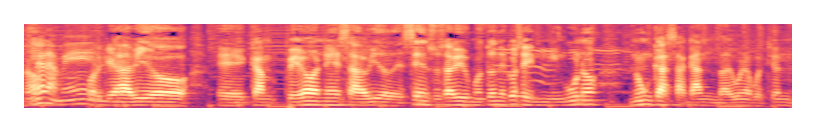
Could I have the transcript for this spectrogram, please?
¿No? Claramente. Porque ha habido eh, campeones, ha habido descensos, ha habido un montón de cosas y ninguno, nunca sacando alguna cuestión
